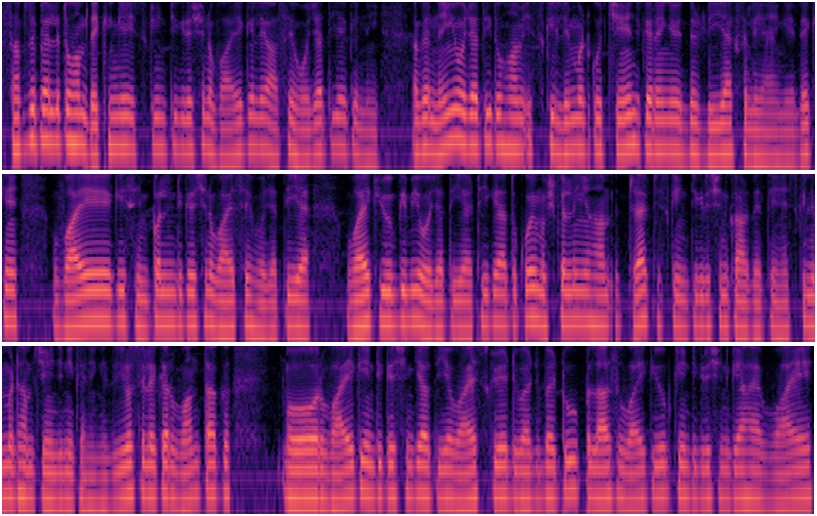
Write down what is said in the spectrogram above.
सबसे पहले तो हम देखेंगे इसकी इंटीग्रेशन वाई के लिहाज से हो जाती है कि नहीं। अगर नहीं हो जाती तो हम इसकी लिमिट को चेंज करेंगे, इधर डी एक्स ले आएँगे। देखें वाई की सिंपल इंटीग्रेशन वाई से हो जाती है वाई क्यूब की भी हो जाती है, ठीक है? तो कोई मुश्किल नहीं है, हम डायरेक्ट इसकी इंटीग्रेशन कर देते हैं। इसकी लिमिट हम चेंज नहीं करेंगे। ज़ीरो से लेकर वन तक और वाई की इंटीग्रेशन क्या होती है? Y square divide by two plus y cube की इंटीग्रेशन क्या है? Y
